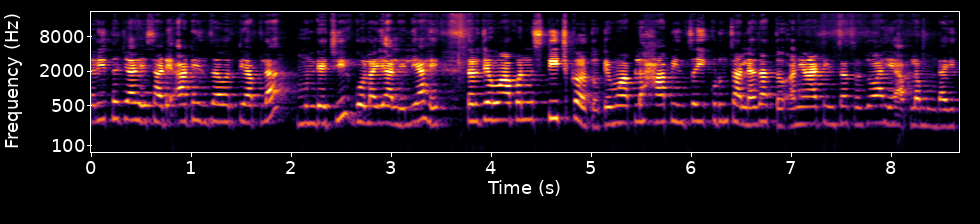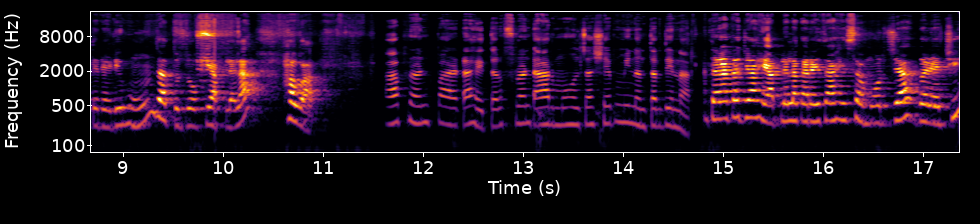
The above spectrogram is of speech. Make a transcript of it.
तर इथं जे आहे साडेआठ इंचावरती आपला मुंड्याची गोलाई आलेली आहे. तर जेव्हा आपण स्टिच करतो तेव्हा आपलं हाफ इंच इकडून चालल्या जातं आणि आठ इंचाचा जो आहे आपला मुंडा इथे रेडी होऊन जातो जो की आपल्याला हवा. हा फ्रंट पार्ट आहे तर फ्रंट आर्म होलचा शेप मी नंतर देणार. तर आता जे आहे आपल्याला करायचं आहे समोरच्या गळ्याची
